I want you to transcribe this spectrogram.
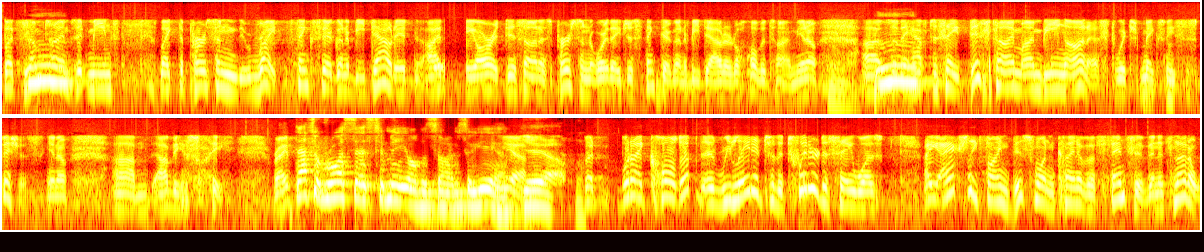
But sometimes it means like the person right thinks they're going to be doubted. Either they are a dishonest person, or they just think they're going to be doubted all the time. You know, uh, so they have to say this time I'm being honest, which makes me suspicious. You know, um, obviously, right? That's what Ross says to me all the time. So yeah. Yeah. yeah. But what I called up uh, related to the Twitter to say was, I actually find this one kind of offensive, and it's not a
